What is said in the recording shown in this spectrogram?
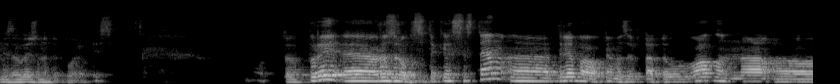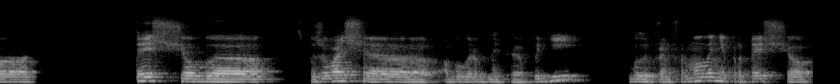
незалежно деплоїтися. При розробці таких систем треба окремо звертати увагу на те, щоб споживач або виробник подій були проінформовані про те, що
